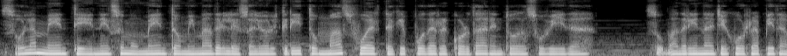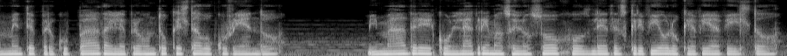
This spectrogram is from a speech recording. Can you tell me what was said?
Solamente en ese momento mi madre le salió el grito más fuerte que pude recordar en toda su vida. Su madrina llegó rápidamente preocupada y le preguntó qué estaba ocurriendo. Mi madre, con lágrimas en los ojos, le describió lo que había visto.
